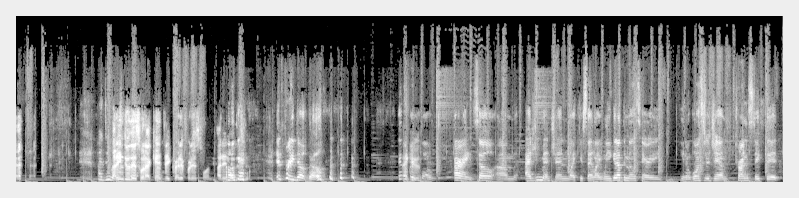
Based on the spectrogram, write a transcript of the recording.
I do. Like I didn't do this one. I can't take credit for this one. I didn't. Okay. It's pretty dope though. it's Thank you. Dope. All right. So, um, as you mentioned, like you're saying, like when you get out the military, you know, going to the gym, trying to stay fit,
